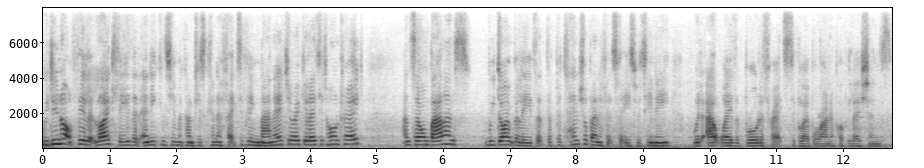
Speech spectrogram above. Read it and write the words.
We do not feel it likely that any consumer countries can effectively manage a regulated horn trade, and so on balance, we don't believe that the potential benefits for East Eswatini would outweigh the broader threats to global rhino populations.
